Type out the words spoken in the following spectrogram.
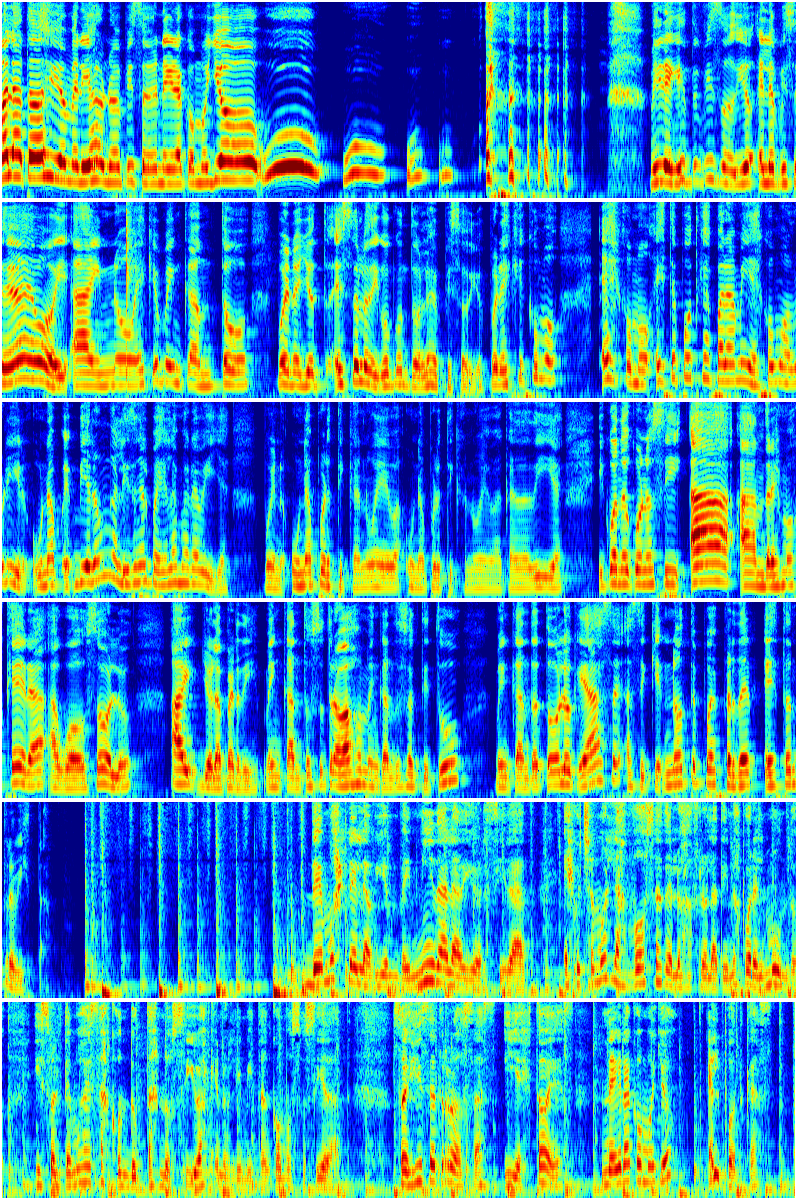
Hola a todos y bienvenidos a un nuevo episodio de Negra como yo. Uh, uh, uh, uh. Miren, este episodio, el episodio de hoy, ay no, es que me encantó. Bueno, yo eso lo digo con todos los episodios, pero es que como, es como, este podcast para mí es como abrir una, eh, ¿vieron Alicia en el País de las Maravillas? Bueno, una puertica nueva, una puertica nueva cada día. Y cuando conocí a, Andrés Mosquera, a Solo, ay, yo la perdí. Me encantó su trabajo, me encanta su actitud, me encanta todo lo que hace, así que no te puedes perder esta entrevista. Démosle la bienvenida a la diversidad. Escuchemos las voces de los afrolatinos por el mundo y soltemos esas conductas nocivas que nos limitan como sociedad. Soy Gisette Rosas y esto es Negra como yo, el podcast.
